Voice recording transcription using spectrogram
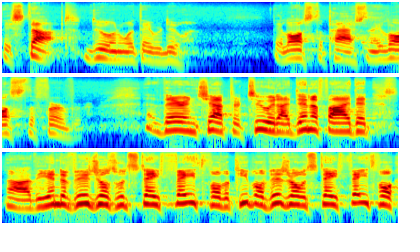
they stopped doing what they were doing. They lost the passion, they lost the fervor there in chapter 2, it identified that uh, the individuals would stay faithful, the people of Israel would stay faithful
